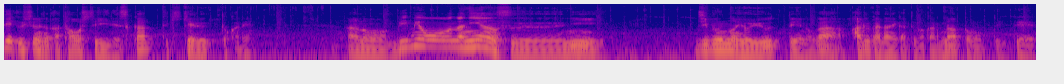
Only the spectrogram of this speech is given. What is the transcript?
で後ろの人あ倒していいですか?」って聞けるとかねあの微妙なニュアンスに自分の余裕っていうのがあるかないかって分かるなと思っていて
